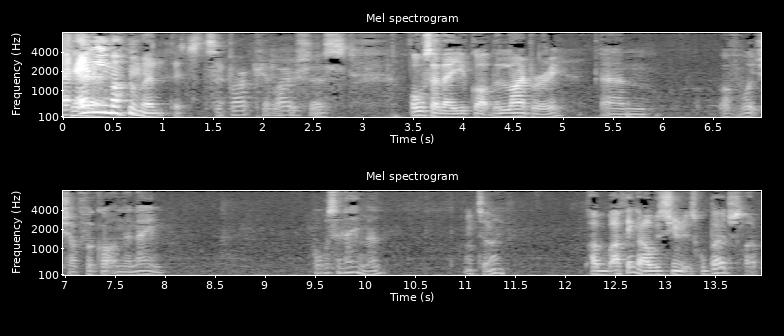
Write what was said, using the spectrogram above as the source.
at Yeah. any moment. It's, Tuberculosis. Also, there you've got the library, um, of which I've forgotten the name. What was the name, man? I don't know. I, I think I was assumed it's called Burgess Library.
